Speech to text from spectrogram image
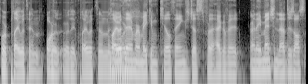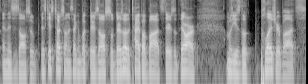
or play with him, Or- or or they'd play with him, and play with or- him or make him kill things just for the heck of it. Or they mentioned that there's also, and this is also this gets touched on in the second book. There's also there's other type of bots. There's there are, I'm gonna use the pleasure bots.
